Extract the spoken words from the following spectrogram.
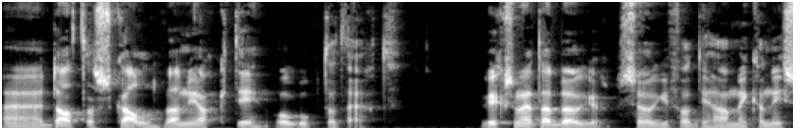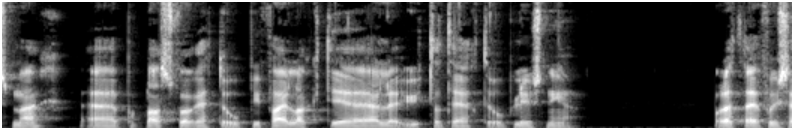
Eh, data skal være nøyaktig og oppdatert. Virksomheter bør sørge for at de har mekanismer på plass for å rette opp i feilaktige eller utdaterte opplysninger. Og Dette er f.eks.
